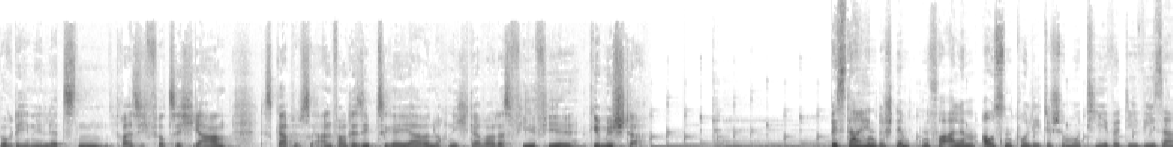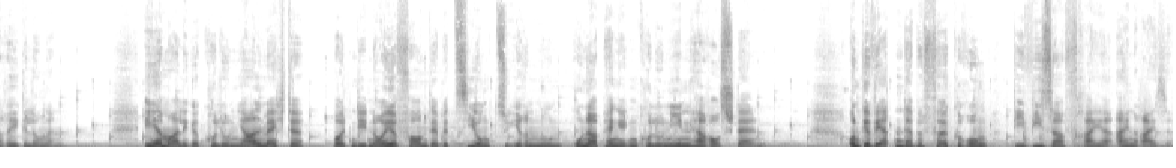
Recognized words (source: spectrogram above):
wirklich in den letzten 30, 40 Jahren. Das gab es Anfang der 70er Jahre noch nicht. Da war das viel, viel gemischter. Bis dahin bestimmten vor allem außenpolitische Motive die Visaregelungen. Ehemalige Kolonialmächte wollten die neue Form der Beziehung zu ihren nun unabhängigen Kolonien herausstellen und gewährten der Bevölkerung die visafreie Einreise.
